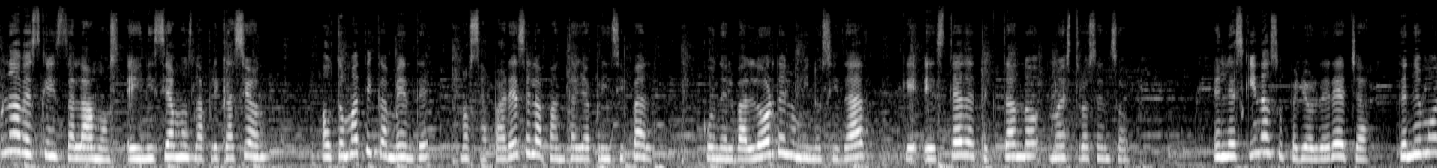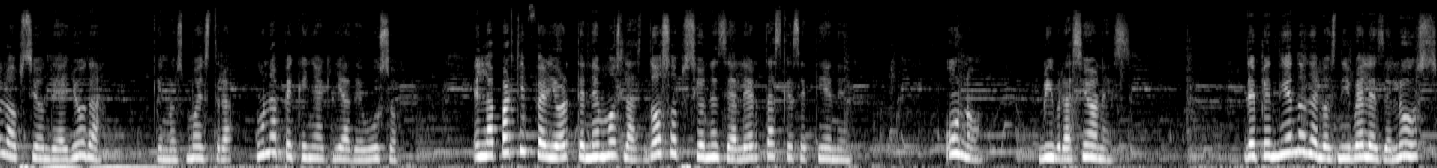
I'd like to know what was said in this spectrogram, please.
Una vez que instalamos e iniciamos la aplicación, automáticamente nos aparece la pantalla principal con el valor de luminosidad que esté detectando nuestro sensor. En la esquina superior derecha tenemos la opción de ayuda, que nos muestra una pequeña guía de uso. En la parte inferior tenemos las dos opciones de alertas que se tienen. 1. Vibraciones. Dependiendo de los niveles de luz,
